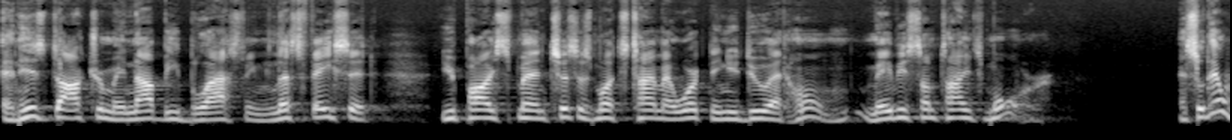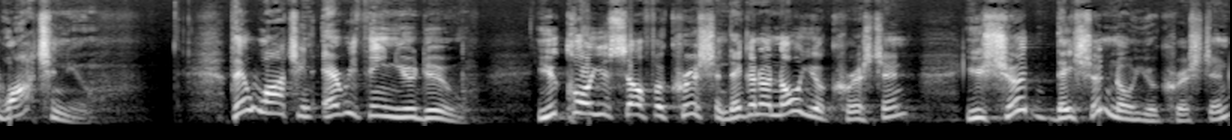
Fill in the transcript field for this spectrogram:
and his doctrine may not be blasphemed. Let's face it, you probably spend just as much time at work than you do at home, maybe sometimes more. And so they're watching you. They're watching everything you do. You call yourself a Christian, they're going to know you're a Christian. You should, they should know you're a Christian.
